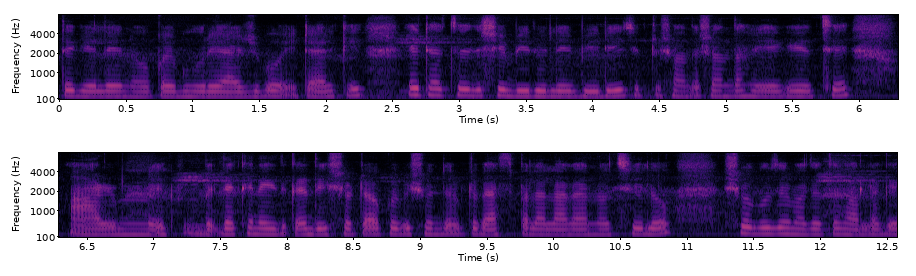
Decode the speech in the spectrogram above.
পরবর্তীতে গেলে নৌকায় ঘুরে আসব, এটা আর কি। এটা হচ্ছে যে সে বিরুলি ব্রিজ, একটু সন্ধ্যা সন্ধ্যা হয়ে গিয়েছে আর দেখেন এই দৃশ্যটাও খুবই সুন্দর, একটু গাছপালা লাগানো ছিল। সবুজের মাঝে তো ভালো লাগে,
